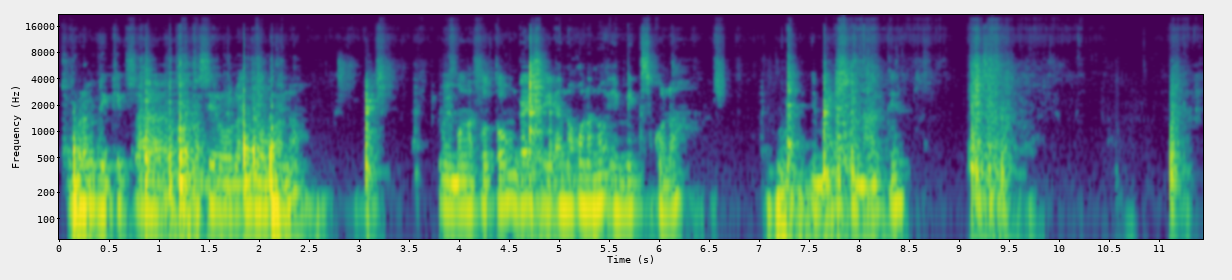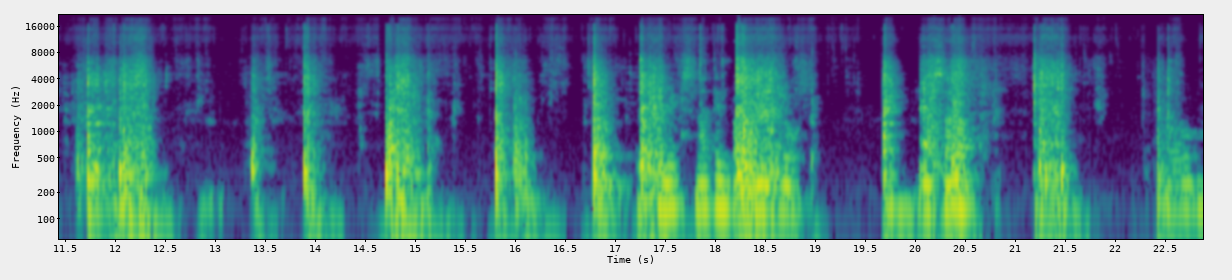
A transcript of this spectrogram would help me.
Sobrang dikit sa kasirola itong ano. May mga tutong guys, i-ano ko na no, i-mix ko na. I-mix ko natin. I-mix natin para medyo masarap. Oh.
